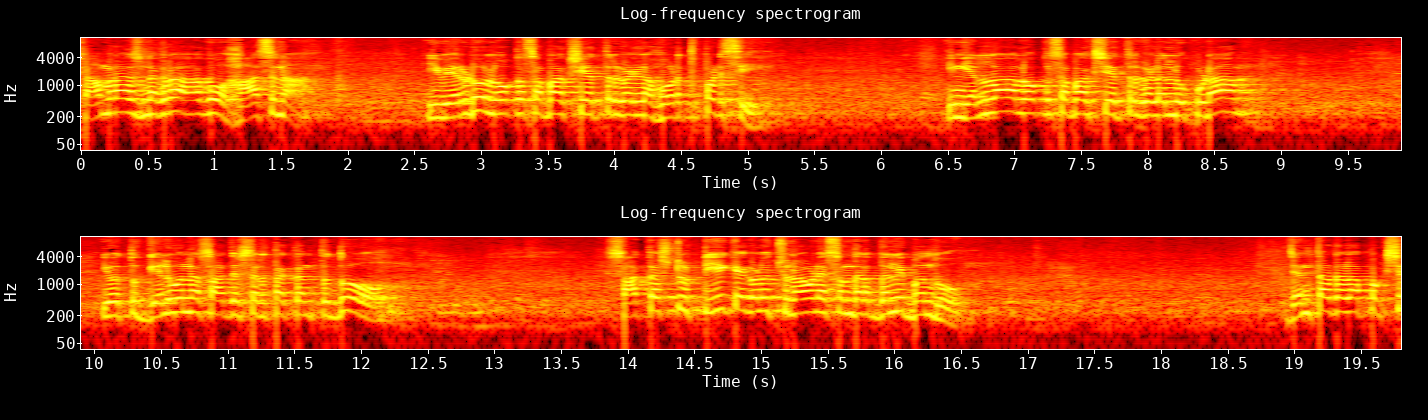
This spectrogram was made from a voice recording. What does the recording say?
ಚಾಮರಾಜನಗರ ಹಾಗೂ ಹಾಸನ ಇವೆರಡೂ ಲೋಕಸಭಾ ಕ್ಷೇತ್ರಗಳನ್ನ ಹೊರತುಪಡಿಸಿ ಇನ್ನೆಲ್ಲ ಲೋಕಸಭಾ ಕ್ಷೇತ್ರಗಳಲ್ಲೂ ಕೂಡ ಇವತ್ತು ಗೆಲುವನ್ನು ಸಾಧಿಸಿರ್ತಕ್ಕಂಥದ್ದು ಸಾಕಷ್ಟು ಟೀಕೆಗಳು ಚುನಾವಣೆ ಸಂದರ್ಭದಲ್ಲಿ ಬಂದವು. ಜನತಾದಳ ಪಕ್ಷ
